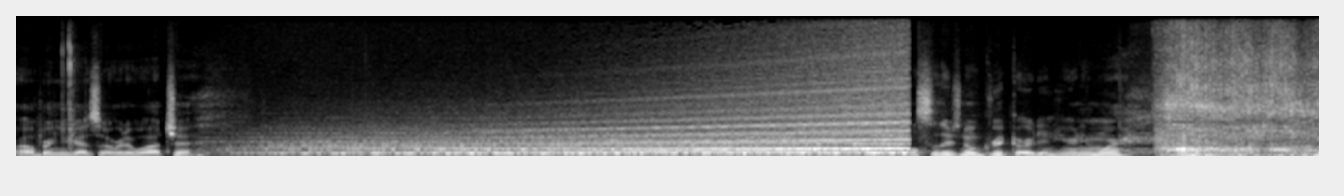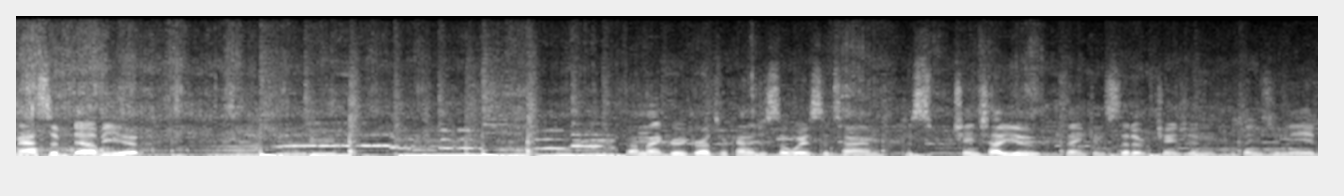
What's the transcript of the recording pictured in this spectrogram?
I'll bring you guys over to watch it. Also, there's no grit guard in here anymore. Massive W. found that grit guards are kind of just a waste of time. Just change how you think instead of changing the things you need.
